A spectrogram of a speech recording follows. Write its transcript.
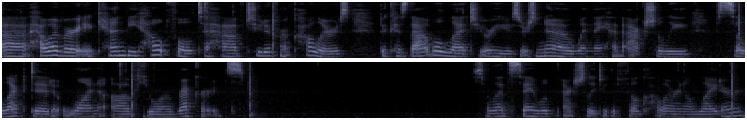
Uh, however, it can be helpful to have two different colors because that will let your users know when they have actually selected one of your records. So let's say we'll actually do the fill color in a lighter,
